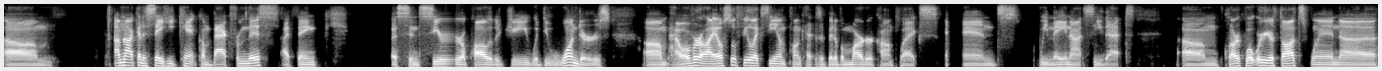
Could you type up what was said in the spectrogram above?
Um, I'm not going to say he can't come back from this. I think a sincere apology would do wonders. Um, however, I also feel like CM Punk has a bit of a martyr complex, and we may not see that. Um, Clark, what were your thoughts when uh,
